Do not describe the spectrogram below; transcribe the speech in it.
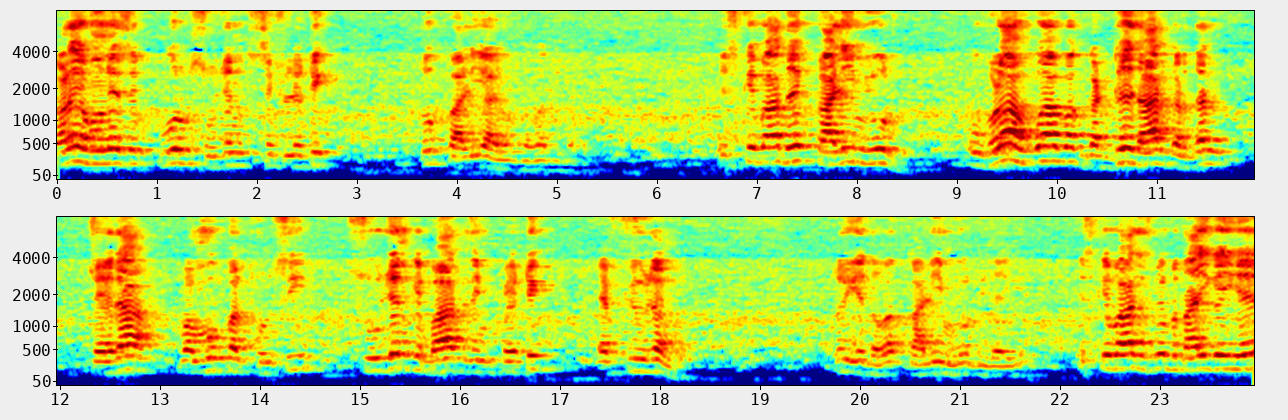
कड़े होने से पूर्व सूजन सिफिलिटिक तो काली आयोग दवा दी जाए इसके बाद है काली म्यूर। उभड़ा हुआ व गड्ढेदार गर्दन, चेहरा व मुँह पर फुंसी सूजन के बाद लिम्फेटिक एफ्यूजन। तो ये दवा काली म्यूर दी जाएगी। इसके बाद इसमें बताई गई है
